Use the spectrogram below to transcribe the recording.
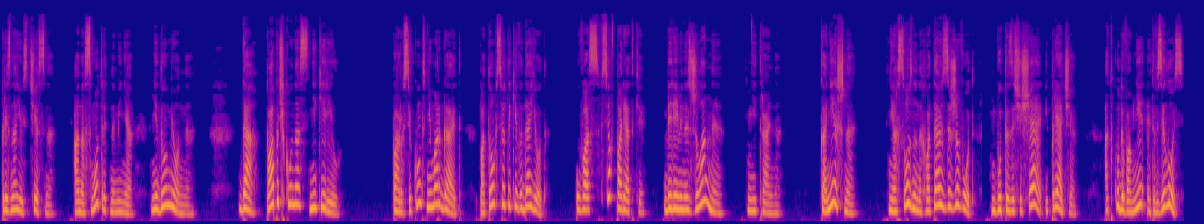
Признаюсь честно. Она смотрит на меня недоуменно. Да, папочка у нас не Кирилл. Пару секунд не моргает, потом все-таки выдает. «У вас все в порядке? Беременность желанная?» Нейтрально. «Конечно!» Неосознанно хватаюсь за живот, будто защищая и пряча. Откуда во мне это взялось?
